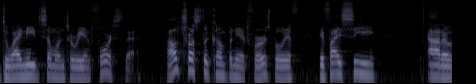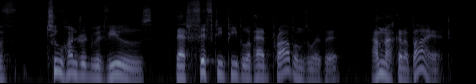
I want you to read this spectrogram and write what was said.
do I need someone to reinforce that? I'll trust the company at first, but if if I see out of 200 reviews that 50 people have had problems with it, I'm not going to buy it.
